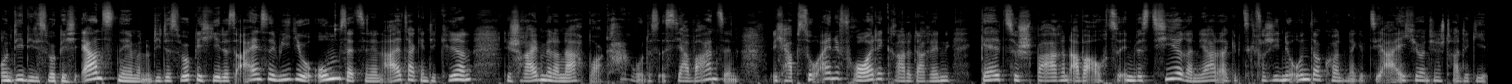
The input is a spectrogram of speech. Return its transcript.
Und die, die das wirklich ernst nehmen und die das wirklich jedes einzelne Video umsetzen, in den Alltag integrieren, die schreiben mir danach, boah, Caro, das ist ja Wahnsinn. Ich habe so eine Freude gerade darin, Geld zu sparen, aber auch zu investieren. Ja, da gibt es verschiedene Unterkonten, da gibt es die Eichhörnchenstrategie.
